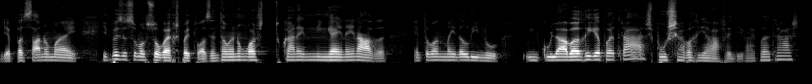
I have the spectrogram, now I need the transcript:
e a passar no meio. E depois eu sou uma pessoa bem respeituosa, então eu não gosto de tocar em ninguém nem nada. Então ando meio ali no encolher a barriga para trás, puxa a barriga para a frente e vai para trás.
